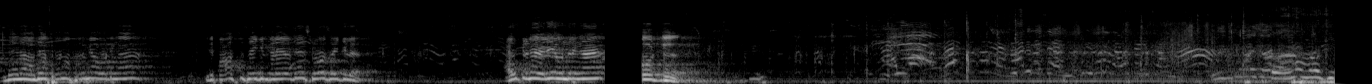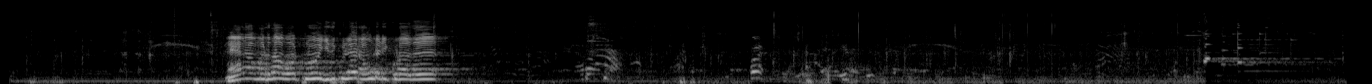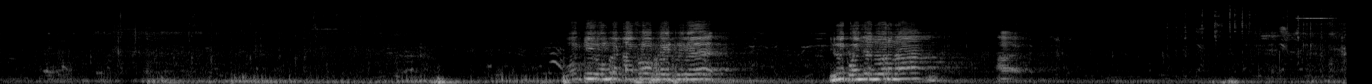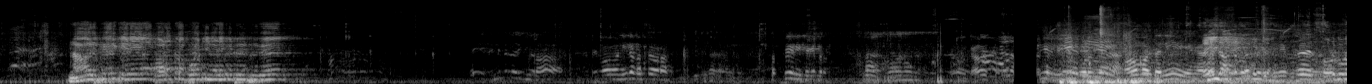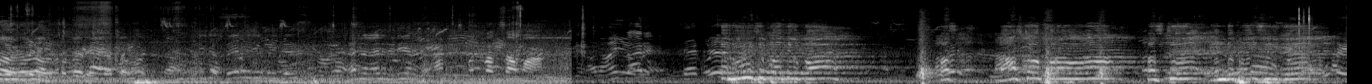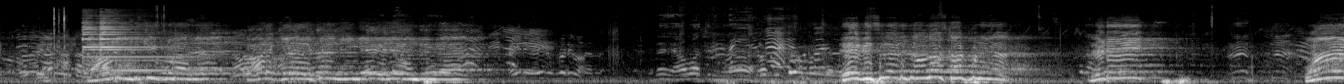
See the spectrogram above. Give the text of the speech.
அதேதான் அதே பொறுமை பொறுமையா ஓட்டுங்க. இது ஃபாஸ்ட் சைக்கிள் கிடையாது ஸ்லோ சைக்கிள் அவுட்னா வெளியே வந்துருங்க. அவுட் நேரா மட்டும் தான் ஓட்டணும் இதுக்குள்ளே ரவுண்ட் அடிக்க கூடாது போட்டி ரொம்ப டஃபா போயிட்டு இருக்கு இன்னும் கொஞ்சம் தூரம் தான். நாலு பேருக்கு இடையில பலத்த போட்டி நடைபெற்று இருக்கு ரூல்ஸ் பாத்துக்கப்பா லாஸ்டா போறவங்க ஃபர்ஸ்ட் ரெண்டு பிரைஸ் இருக்கு. யாரும் இடிக்க கூடாது. காலை கீழே வச்சா நீங்க வெளியே வந்துருங்க. ஏய் விசில் அடிச்சவனா ஸ்டார்ட் பண்ணுங்க. ரெடி ஒன்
